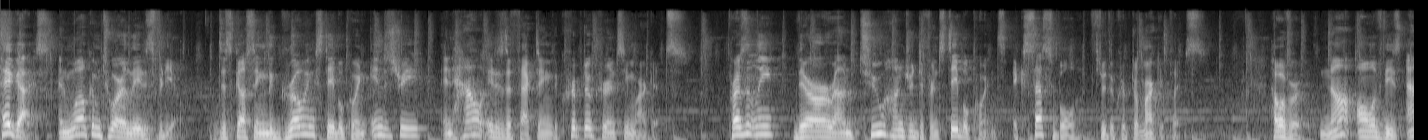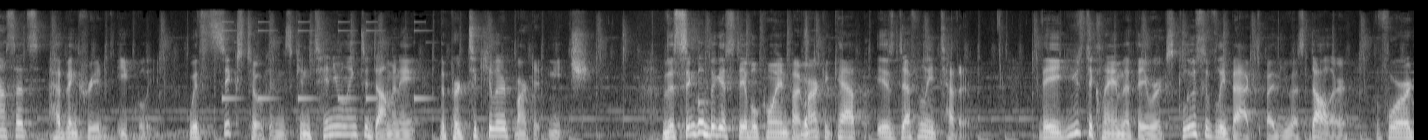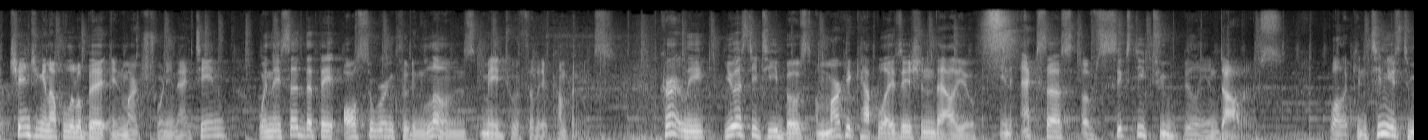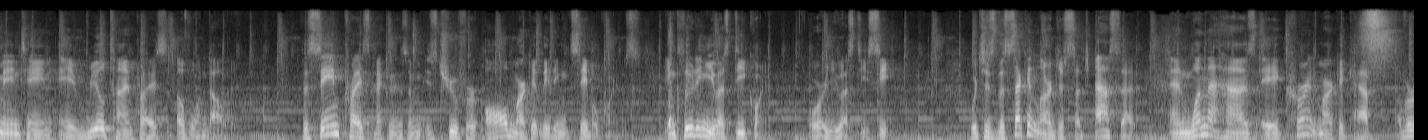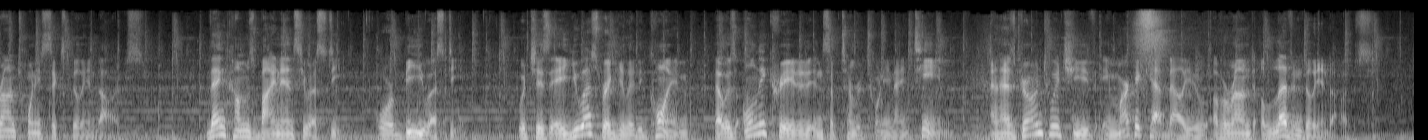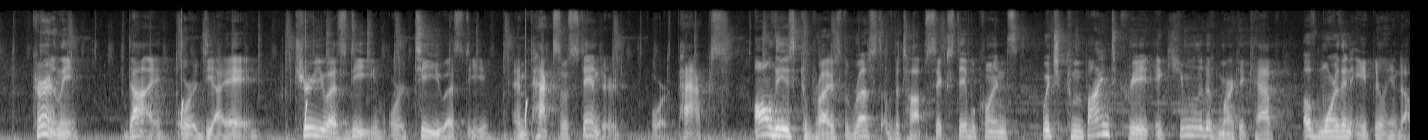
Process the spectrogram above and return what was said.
Hey guys, and welcome to our latest video, discussing the growing stablecoin industry and how it is affecting the cryptocurrency markets. Presently, there are around 200 different stablecoins accessible through the crypto marketplace. However, not all of these assets have been created equally, with six tokens continuing to dominate the particular market niche. The single biggest stablecoin by market cap is definitely Tether, they used to claim that they were exclusively backed by the US dollar before changing it up a little bit in March 2019 when they said that they also were including loans made to affiliate companies. Currently, USDT boasts a market capitalization value in excess of $62 billion, while it continues to maintain a real-time price of $1. The same price mechanism is true for all market-leading stablecoins, including USD Coin, or USDC which is the second largest such asset and one that has a current market cap of around $26 billion. Then comes Binance USD, or BUSD, which is a US regulated coin that was only created in September 2019 and has grown to achieve a market cap value of around $11 billion. Currently, DAI, or DIA, TrueUSD, or TUSD, and Paxos Standard, or PAX, all these comprise the rest of the top six stablecoins, which combine to create a cumulative market cap of more than $8 billion.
